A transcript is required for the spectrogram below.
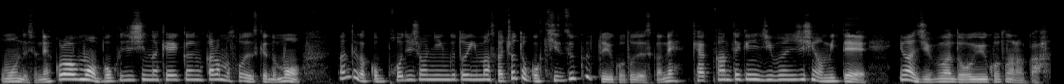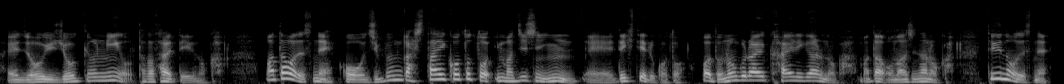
思うんですよね。これはもう僕自身の経験からもそうですけども、何ていうかこうポジショニングといいますか、ちょっとこう気づくということですかね。客観的に自分自身を見て、今自分はどういうことなのか、えどういう状況に立たされているのか。またはですね、こう自分がしたいことと今自身、えー、できていることはどのぐらい乖離があるのか、また同じなのかっていうのをですね、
